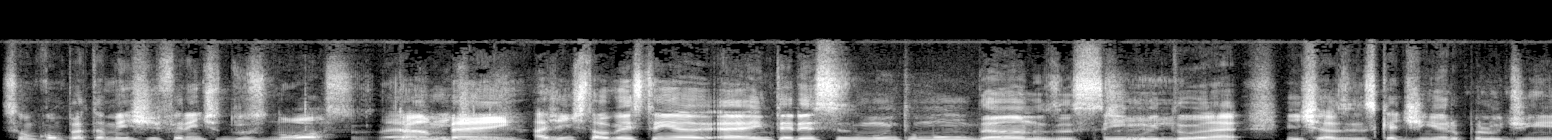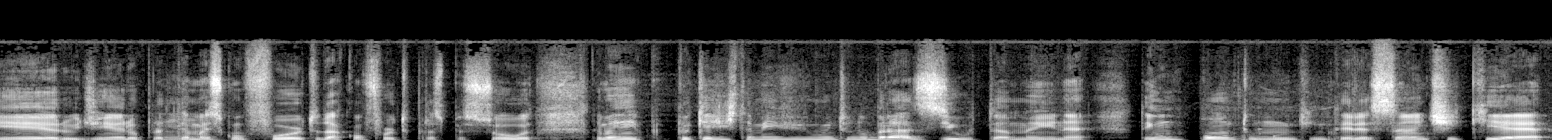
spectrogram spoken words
são completamente diferentes dos nossos, né? A gente- Também. A gente talvez tenha é, interesses muito mundanos, assim, Sim. muito, né? A gente às vezes quer dinheiro pelo dinheiro, dinheiro para ter mais conforto, dar conforto para as pessoas. Também porque a gente também vive muito no Brasil também, né? Tem um ponto muito interessante que é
